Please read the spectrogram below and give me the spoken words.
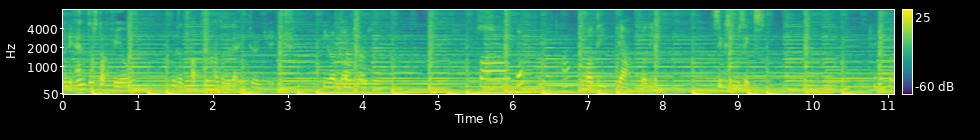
When it enters the field, put the top two cards of deck into the gauge. In your drop. For the card. 40, yeah, 40. 6 to 6. Critical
